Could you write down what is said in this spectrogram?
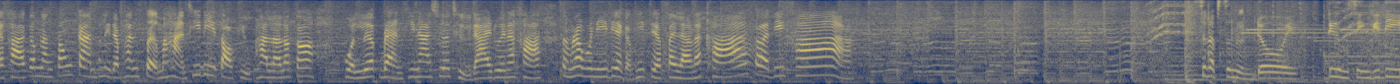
นะคะกำลังต้องการผลิตภัณฑ์เสริมอาหารที่ดีต่อผิวพรรณแล้วแล้วก็ควรเลือกแบรนด์ที่น่าเชื่อถือได้ด้วยนะคะสำหรับวันนี้เดียกับพี่เจี๊ยบไปแล้วนะคะ สวัสดีค่ะ สนับสนุนโดย ดื่มสิ่งดี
